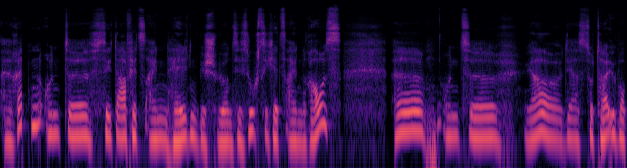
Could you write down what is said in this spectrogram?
äh, retten und äh, sie darf jetzt einen Helden beschwören. Sie sucht sich jetzt einen raus äh, und äh, ja, der ist total über,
